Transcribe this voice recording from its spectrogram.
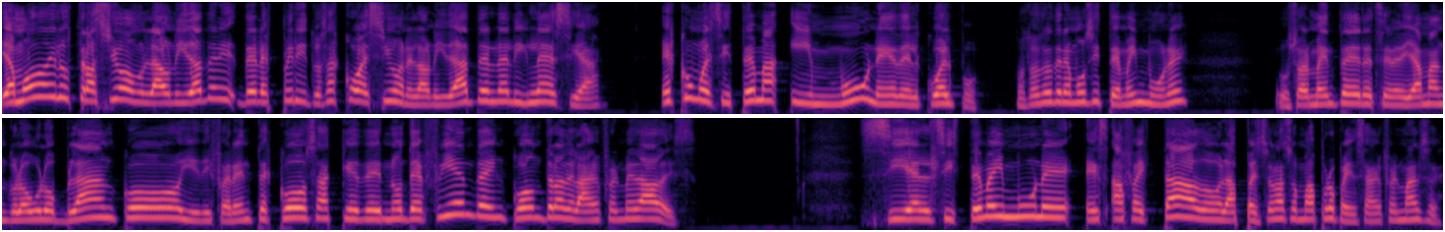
Y a modo de ilustración, la unidad del espíritu, esas cohesiones, la unidad de la iglesia, es como el sistema inmune del cuerpo. Nosotros tenemos un sistema inmune, usualmente se le llaman glóbulos blancos y diferentes cosas que nos defienden contra de las enfermedades. Si el sistema inmune es afectado, las personas son más propensas a enfermarse.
